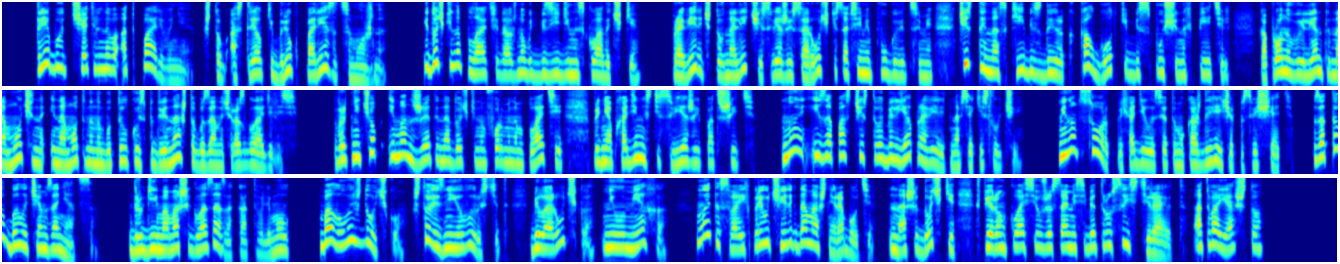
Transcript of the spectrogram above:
требует тщательного отпаривания, чтобы о стрелки брюк порезаться можно. И дочкино платье должно быть без единой складочки. Проверить, что в наличии свежие сорочки со всеми пуговицами, чистые носки без дырок, колготки без спущенных петель, капроновые ленты намочены и намотаны на бутылку из-под вина, чтобы за ночь разгладились воротничок и манжеты на дочкином форменном платье при необходимости свежие подшить. Ну и запас чистого белья проверить на всякий случай. Минут сорок приходилось этому каждый вечер посвящать. Зато было чем заняться. Другие мамаши глаза закатывали, мол, балуешь дочку, что из нее вырастет? Белоручка, неумеха, мы-то своих приучили к домашней работе. Наши дочки в первом классе уже сами себе трусы стирают. А твоя что?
